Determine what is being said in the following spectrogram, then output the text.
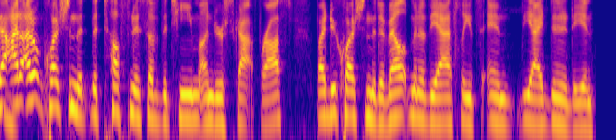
I, I don't question the, the toughness of the team under Scott Frost, but I do question the development of the athletes and the identity. And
